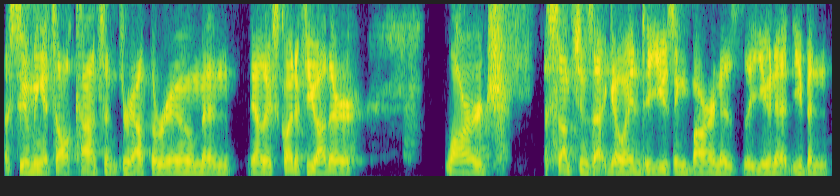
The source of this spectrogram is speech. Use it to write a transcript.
assuming it's all constant throughout the room, and you know, there's quite a few other large assumptions that go into using barn as the unit. Even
